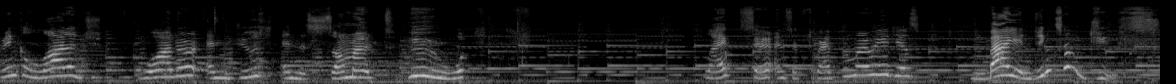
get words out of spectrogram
Drink a lot of ju- water and juice in the summer too. Like, share, and subscribe for more videos. Bye and drink some juice.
